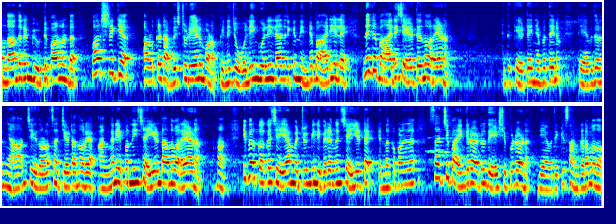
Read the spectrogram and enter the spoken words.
ഒന്നാം തരം ബ്യൂട്ടി പാർലർ ഉണ്ട്. വർഷയ്ക്ക് അവൾക്ക് ഡബ്ബി സ്റ്റുഡിയോയിലും പോകണം പിന്നെ ജോലിയും കൂലി ഇല്ലാതിരിക്കും നിന്റെ ഭാര്യയല്ലേ? നിന്റെ ഭാര്യ ചെയ്യട്ടെ എന്ന് പറയണം. ഇത് കേട്ട് കഴിഞ്ഞപ്പോഴത്തേനും രേവതി ഞാൻ ചെയ്തോളാം സച്ചേട്ടാന്ന് പറയാം. അങ്ങനെ ഇപ്പം നീ ചെയ്യണ്ടെന്ന് പറയാണ്. ആ ഇവർക്കൊക്കെ ചെയ്യാൻ പറ്റുമെങ്കിൽ ഇവരങ്ങ് ചെയ്യട്ടെ എന്നൊക്കെ പറഞ്ഞ് സച്ചി ഭയങ്കരമായിട്ട് ദേഷ്യപ്പെടുകയാണ് രേവതിക്ക് സങ്കടം വന്നു.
